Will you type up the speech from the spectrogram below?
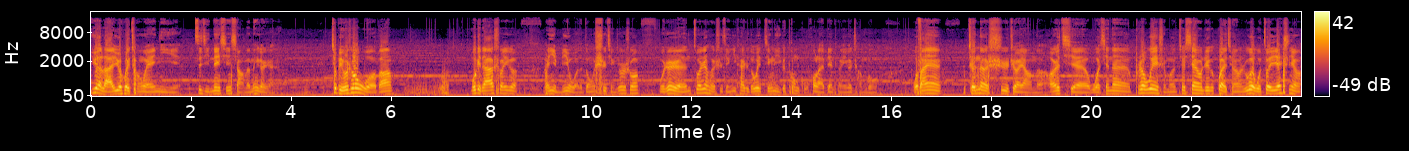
越来越会成为你自己内心想的那个人。就比如说我吧，我给大家说一个很隐秘我的东事情，就是说我这人做任何事情一开始都会经历一个痛苦，后来变成一个成功。我发现真的是这样的，而且我现在不知道为什么就陷入这个怪圈了。如果我做一件事情，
